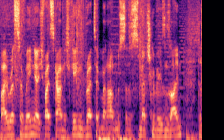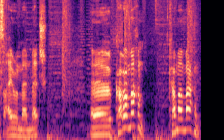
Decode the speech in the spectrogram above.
Bei WrestleMania, ich weiß gar nicht, gegen Brad Hitman Hart müsste das Match gewesen sein. Das Iron Man Match. Äh, kann man machen. Kann man machen.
